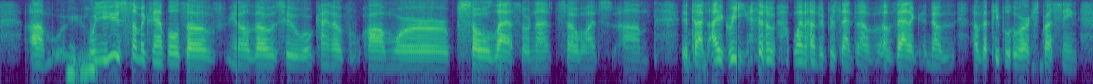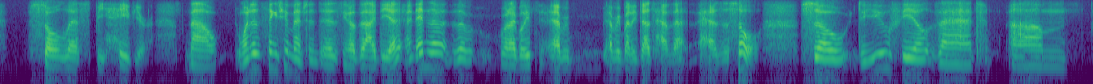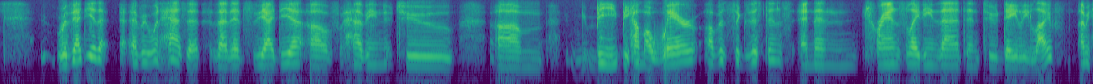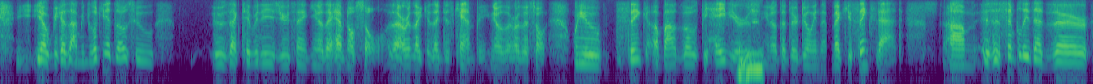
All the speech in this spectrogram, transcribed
um, mm-hmm. when you use some examples of you know those who kind of um, were so less or not so much um, in touch, I agree 100% of of that. You know, of the people who are expressing soulless behavior. Now, one of the things you mentioned is you know the idea, and and the the what I believe every everybody does have that has a soul. So, do you feel that um, with the idea that everyone has it, that it's the idea of having to um, be become aware of its existence and then translating that into daily life? I mean, you know, because I mean, looking at those who whose activities you think you know they have no soul or like they just can't be you know or their soul when you think about those behaviors mm-hmm. you know that they're doing that make you think that um, is it simply that they're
